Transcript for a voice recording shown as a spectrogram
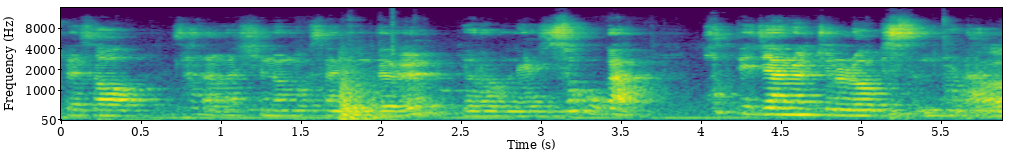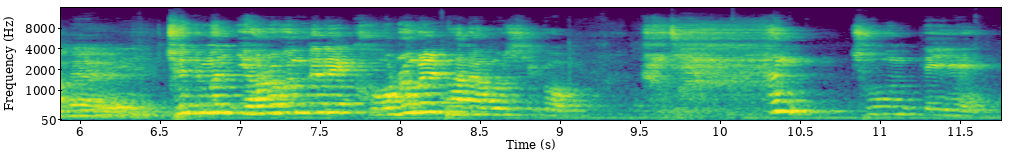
그래서 사랑하시는 목사님들 여러분의 수고가 헛되지 않을 줄로 믿습니다. 주님은 여러분들의 걸음을 바라보시고 가장 좋은 때에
